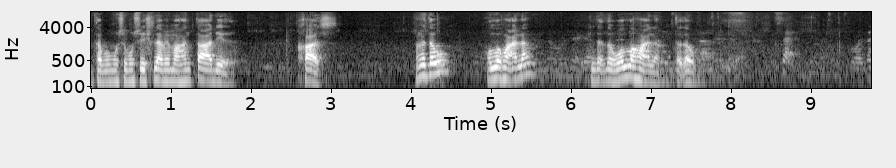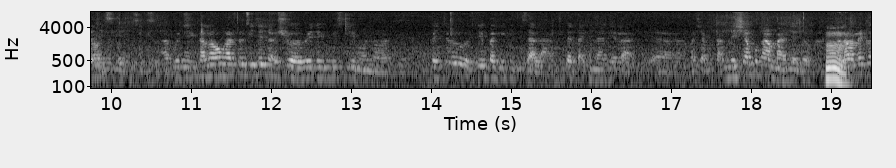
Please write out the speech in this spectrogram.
Ataupun musuh-musuh Islam memang hantar dia. Khas. Mana tahu? Allahu alam. Kita tak tahu. Wallahu alam. Tak tahu. Ustaz. Apa ni, kalau orang tu kita not sure whether Muslim or not, lepas tu dia bagi kita salam, kita tak kenal dia lah. Uh, macam kat Malaysia pun ramai tu. Hmm. Kalau mereka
